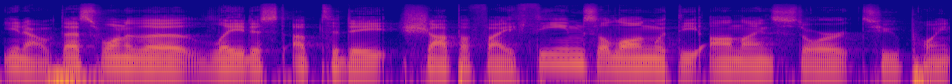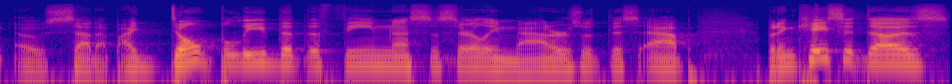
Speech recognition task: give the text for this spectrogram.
You know, that's one of the latest up to date Shopify themes, along with the online store 2.0 setup. I don't believe that the theme necessarily matters with this app, but in case it does,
